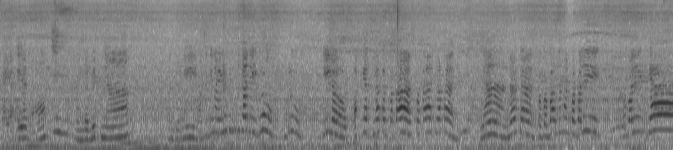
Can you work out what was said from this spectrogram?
Kaya ayan oh. Ang damit niya. Ang dumi. O sige na, ilutin mo si daddy. Go. Go. Hilot. Akyat, lakad, pataas. Pataas, lakad. Yan. Lakad. Pababa naman. Pabalik. Pabalik. Yan.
